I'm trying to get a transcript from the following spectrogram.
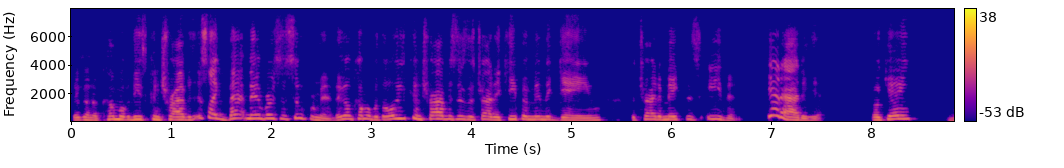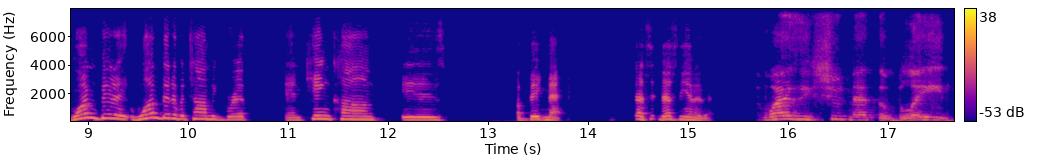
They're gonna come up with these contrivances. It's like Batman versus Superman. They're gonna come up with all these contrivances to try to keep him in the game, to try to make this even. Get out of here. Okay. One bit of one bit of atomic breath, and King Kong is a Big Mac. That's that's the end of that. Why is he shooting at the blade,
